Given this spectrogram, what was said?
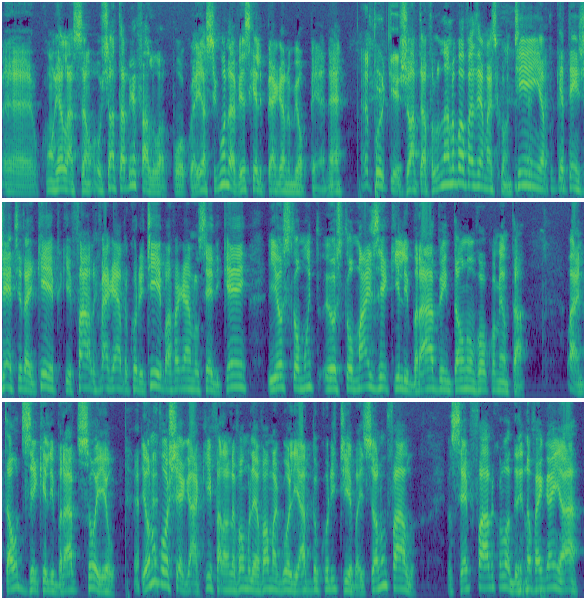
é, com relação, o JB falou há pouco aí, a segunda vez que ele pega no meu pé, né? É por quê? O Jota falou: não, não vou fazer mais continha, porque tem gente da equipe que fala que vai ganhar do Curitiba, vai ganhar não sei de quem, e eu estou muito, eu estou mais equilibrado, então não vou comentar. Ué, então o desequilibrado sou eu. Eu não vou chegar aqui falando, vamos levar uma goleada do Curitiba. Isso eu não falo. Eu sempre falo que o Londrina vai ganhar.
